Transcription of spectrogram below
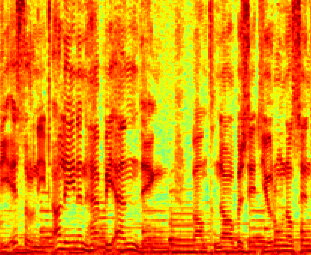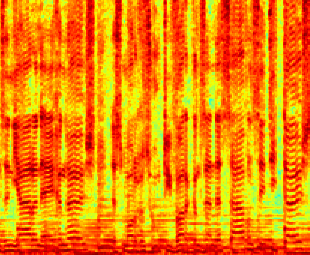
Die is er niet, alleen een happy ending. Want nou bezit Jeroen al sinds een jaar een eigen huis. Des morgens hoedt hij varkens en des avonds zit hij thuis.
